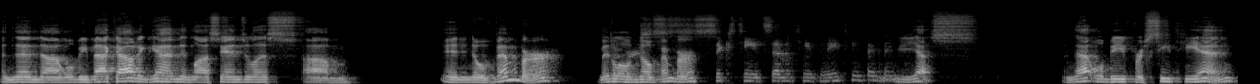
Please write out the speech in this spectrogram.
and then uh, we'll be back out again in Los Angeles um, in November, middle of November. 16th, 17th, and 18th, I think. Yes, and that will be for CTN.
